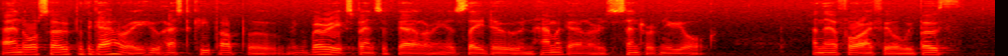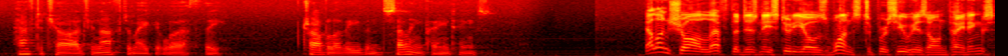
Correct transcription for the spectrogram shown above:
and also to the gallery who has to keep up a, a very expensive gallery as they do in Hammer Galleries, center of New York. And therefore I feel we both have to charge enough to make it worth the trouble of even selling paintings. Ellenshaw left the Disney studios once to pursue his own paintings.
